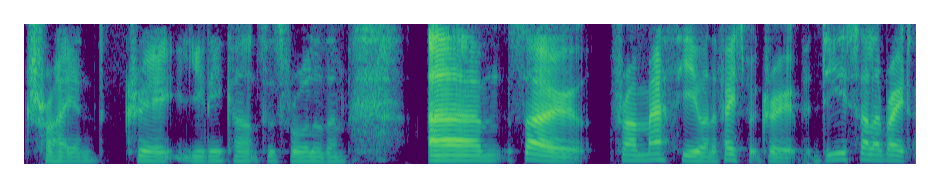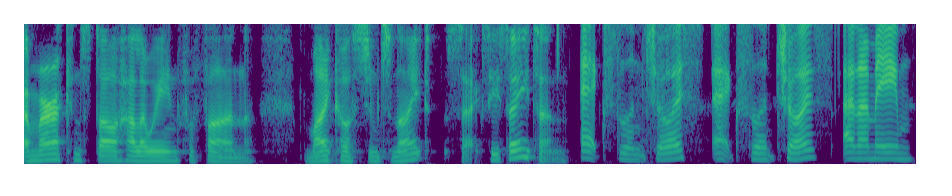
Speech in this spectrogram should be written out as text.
try and create unique answers for all of them. Um, so from Matthew on the Facebook group, do you celebrate American style Halloween for fun? My costume tonight, sexy Satan. Excellent choice. Excellent choice. And I mean,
